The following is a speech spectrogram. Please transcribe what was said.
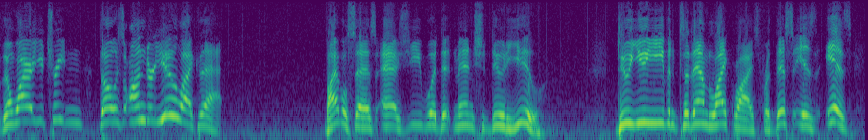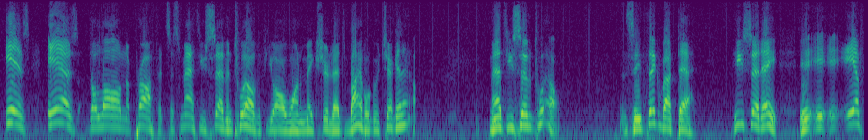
Then why are you treating those under you like that? Bible says, as ye would that men should do to you. Do ye even to them likewise, for this is is is is the law and the prophets. It's Matthew seven twelve. If you all want to make sure that's Bible, go check it out. Matthew seven twelve. See, think about that. He said, "Hey, if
